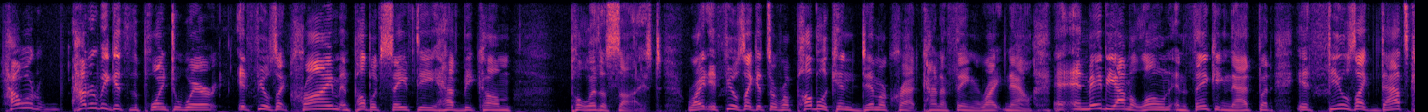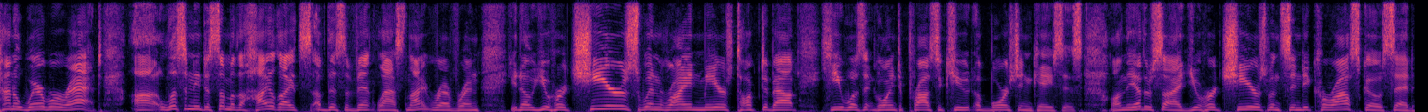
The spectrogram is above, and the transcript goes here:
How would how did we get to the point to where it feels like crime and public safety have become – politicized, right? It feels like it's a Republican Democrat kind of thing right now. And, maybe I'm alone in thinking that, but it feels like that's kind of where we're at. Uh, listening to some of the highlights of this event last night, Reverend, you know, you heard cheers when Ryan Mears talked about he wasn't going to prosecute abortion cases. On the other side, you heard cheers when Cyndi Carrasco said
